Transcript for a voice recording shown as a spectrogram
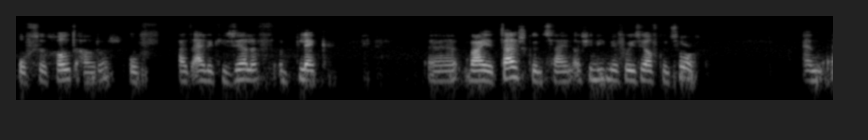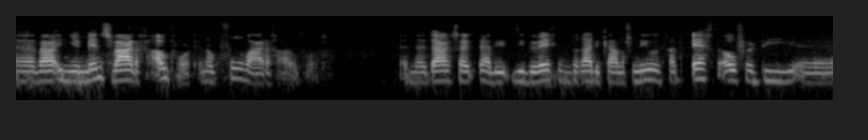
of zijn grootouders, of uiteindelijk jezelf een plek uh, waar je thuis kunt zijn als je niet meer voor jezelf kunt zorgen. En uh, waarin je menswaardig oud wordt en ook volwaardig oud wordt. En uh, daar zijn, ja, die, die beweging van de radicale vernieuwing gaat echt over die uh,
